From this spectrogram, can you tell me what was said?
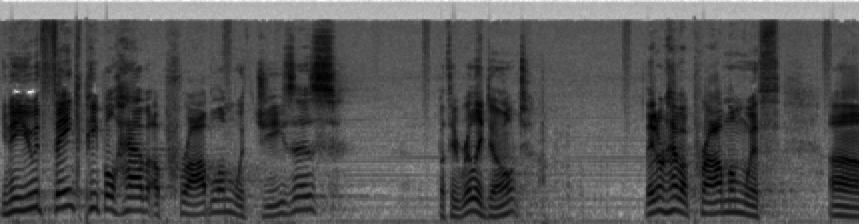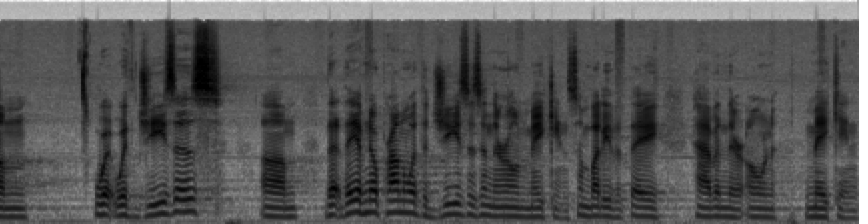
You know, you would think people have a problem with Jesus but they really don't. They don't have a problem with, um, with, with, Jesus. Um, that they have no problem with the Jesus in their own making, somebody that they have in their own making.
